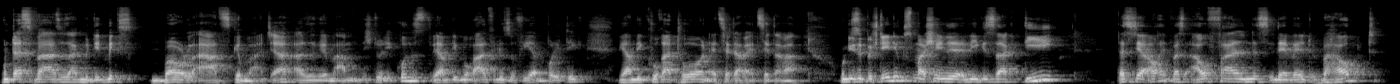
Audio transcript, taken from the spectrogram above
Und das war sozusagen mit den Mixed Moral Arts gemeint, ja. Also wir haben nicht nur die Kunst, wir haben die Moralphilosophie, wir haben Politik, wir haben die Kuratoren etc. etc. Und diese Bestätigungsmaschine, wie gesagt, die Das ist ja auch etwas Auffallendes in der Welt überhaupt.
